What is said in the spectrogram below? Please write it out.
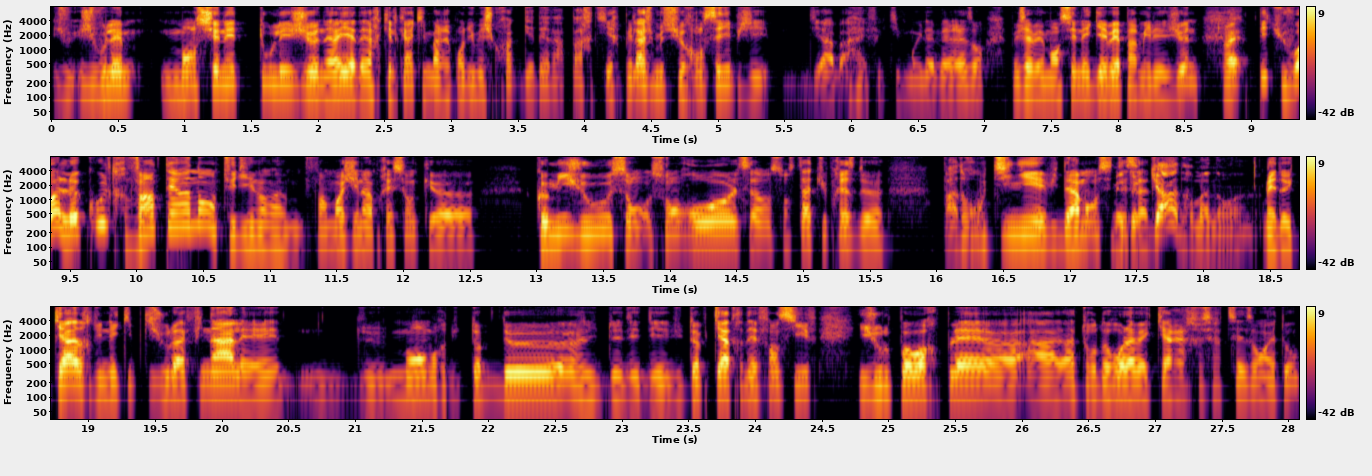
je, voulais mentionner tous les jeunes. Et là, il y a d'ailleurs quelqu'un qui m'a répondu, mais je crois que Guébet va partir. Puis là, je me suis renseigné, puis j'ai dit, ah bah, effectivement, il avait raison. Mais j'avais mentionné Guébet parmi les jeunes. Ouais. Puis tu vois, Le Coultre, 21 ans. Tu dis, non, enfin, moi, j'ai l'impression que, comme il joue, son, son rôle, son, son statut presque de, pas de routinier, évidemment, Mais de ça cadre maintenant. hein. mais de cadre d'une équipe qui joue la finale et de membre du top 2, euh, du- du- du du top 4 défensif. Il joue le power play euh, à, à tour de rôle avec carrière sur cette saison et tout.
